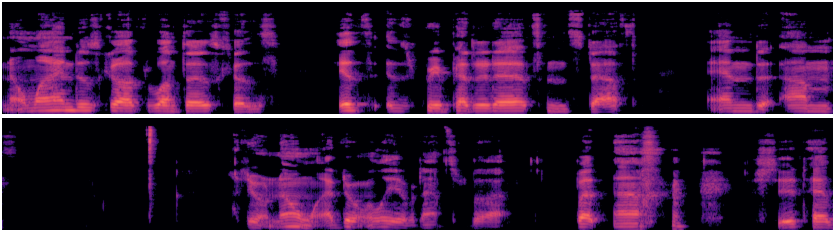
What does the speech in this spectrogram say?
you know, why does God want this? Because it's it's repetitive and stuff, and um, I don't know. I don't really have an answer to that, but uh, should have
